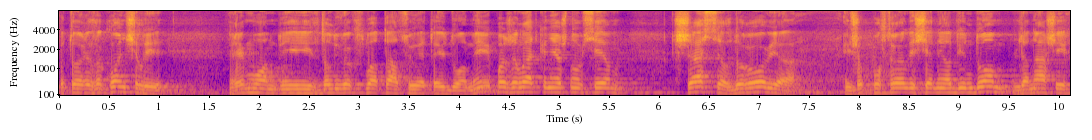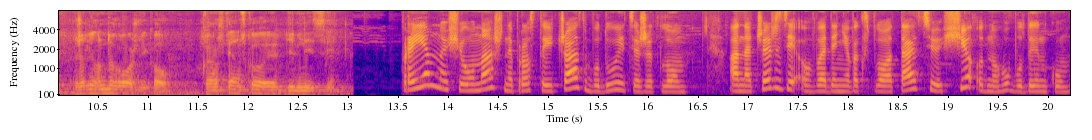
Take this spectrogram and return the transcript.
які закончили ремонт і здали в експлуатацію цей дом. І пожелати, звісно, всім щастя, здоров'я і щоб построїли ще не один дом для наших железнодорожників Коростенської дільниці. Приємно, що у наш непростий час будується житло. А на черзі введення в експлуатацію ще одного будинку.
